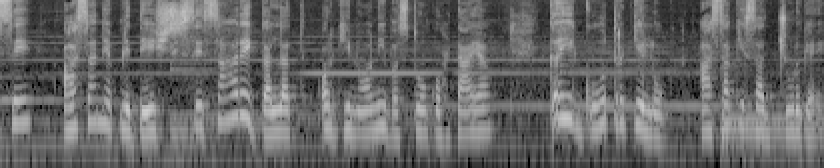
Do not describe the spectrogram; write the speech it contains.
से आशा ने अपने देश से सारे गलत और घिनौनी वस्तुओं को हटाया। कई गोत्र के लोग आशा के साथ जुड़ गए।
